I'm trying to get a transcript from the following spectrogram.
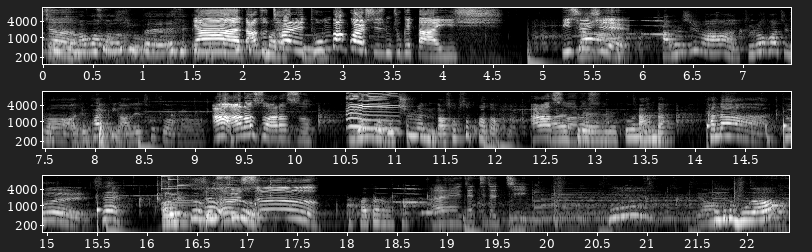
진짜 갔어? 무서운데. 야 나도. 차라리 돈 받고 할 수 있으면 좋겠다 이씨 미술실 야, 잠시만 들어가지 마. 아직 화이팅 안 해쳤잖아. 아 알았어 알았어 이런 거 놓치면 나 섭섭하다고. 알았어 아 그래 알았어 그래. 자 한다. 하나, 둘, 셋. 얼쑤. 얼쑤. 얼쑤 가자 가자. 아이 됐지 됐지 야, 여기도 뭐야?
